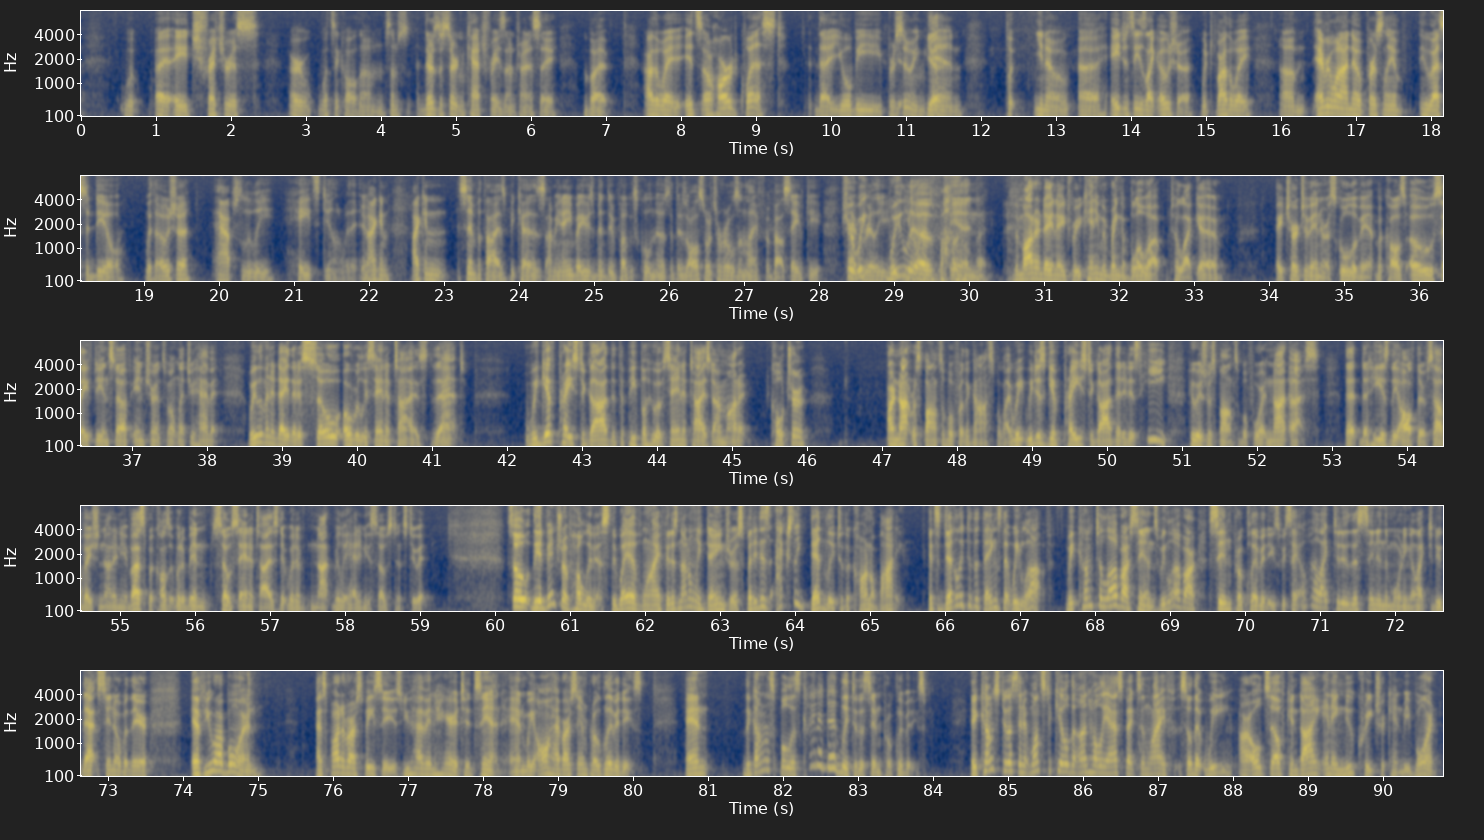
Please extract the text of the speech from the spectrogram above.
a a treacherous, or what's it called? Um, some there's a certain catchphrase I'm trying to say, but either way, it's a hard quest that you'll be pursuing, yeah. and you know uh, agencies like OSHA, which by the way, um, everyone I know personally who has to deal with OSHA absolutely hates dealing with it, and I can I can sympathize because I mean anybody who's been through public school knows that there's all sorts of rules in life about safety. Sure, we really we you don't have live follow, in but- the modern day and age where you can't even bring a blow up to like a a church event or a school event because oh safety and stuff insurance won't let you have it. We live in a day that is so overly sanitized that we give praise to God that the people who have sanitized our modern culture are not responsible for the gospel. Like we, we just give praise to God that it is He who is responsible for it, not us. That that He is the author of salvation, not any of us, because it would have been so sanitized it would have not really had any substance to it. So the adventure of holiness, the way of life, it is not only dangerous, but it is actually deadly to the carnal body. It's deadly to the things that we love. We come to love our sins. We love our sin proclivities. We say, "Oh, I like to do this sin in the morning. I like to do that sin over there." If you are born as part of our species, you have inherited sin, and we all have our sin proclivities. And the gospel is kind of deadly to the sin proclivities. It comes to us and it wants to kill the unholy aspects in life so that we, our old self, can die and a new creature can be born.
